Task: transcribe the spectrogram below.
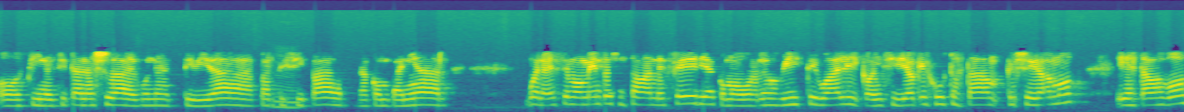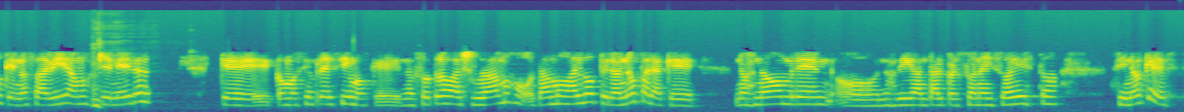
o si necesitan ayuda de alguna actividad, participar, acompañar. Bueno, en ese momento ya estaban de feria, como vos los viste igual, y coincidió que justo estaba, que llegamos y estabas vos, que no sabíamos quién eras que como siempre decimos, que nosotros ayudamos o damos algo, pero no para que nos nombren o nos digan tal persona hizo esto, sino que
